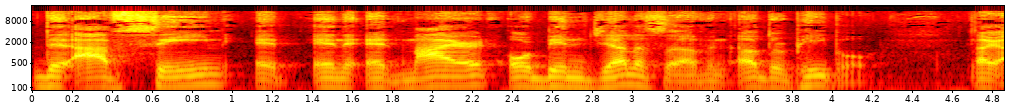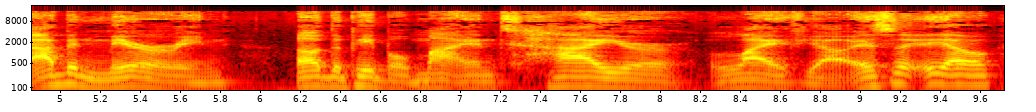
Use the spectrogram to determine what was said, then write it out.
that I've seen and, admired or been jealous of in other people. Like I've been mirroring other people my entire life, y'all. It's, you know,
